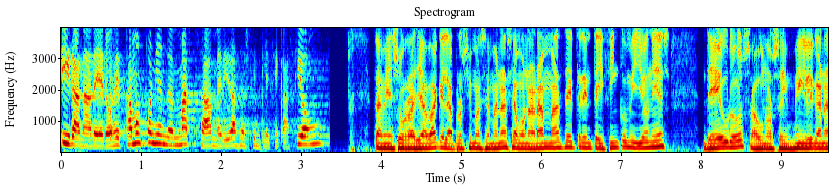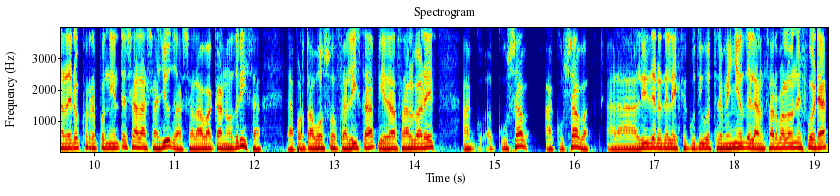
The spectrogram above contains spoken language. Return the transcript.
y ganaderos. Estamos poniendo en marcha medidas de simplificación. También subrayaba que la próxima semana se abonarán más de 35 millones de euros a unos 6.000 ganaderos correspondientes a las ayudas a la vaca nodriza. La portavoz socialista, Piedad Álvarez, acusaba, a la líder del Ejecutivo extremeño de lanzar balones fuera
